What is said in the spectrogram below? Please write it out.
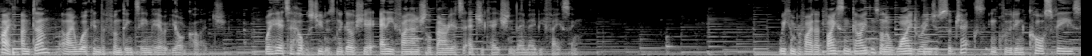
Hi, I'm Dan and I work in the funding team here at York College. We're here to help students negotiate any financial barrier to education they may be facing. We can provide advice and guidance on a wide range of subjects, including course fees,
